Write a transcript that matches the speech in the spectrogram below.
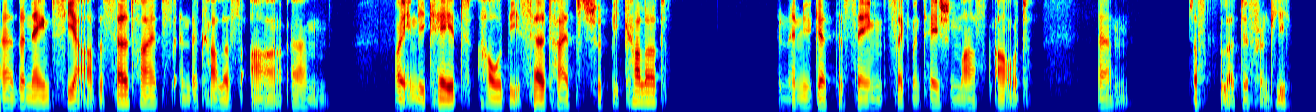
uh, the names here are the cell types and the colors are um, or indicate how these cell types should be colored. And then you get the same segmentation mask out, um, just colored differently.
